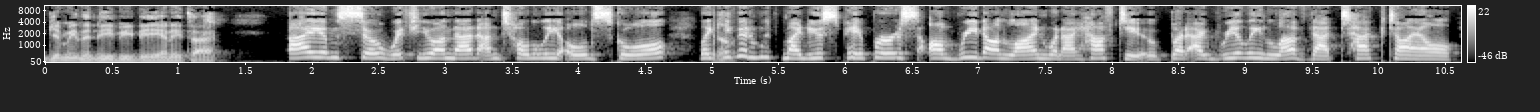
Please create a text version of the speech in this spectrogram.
give me the DVD anytime. I am so with you on that. I'm totally old school. Like yep. even with my newspapers, I'll read online when I have to, but I really love that tactile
